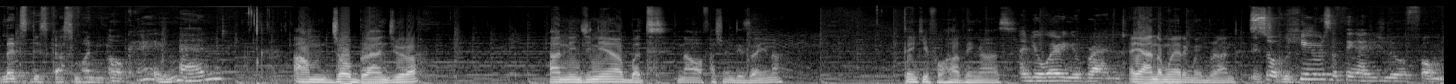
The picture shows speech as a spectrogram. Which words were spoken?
let's discuss money. Okay. And I'm Joe Brian Jura, an engineer but now a fashion designer. Thank you for having us. and you're wearing your brand. Yeah, and I'm wearing my brand. It's so good. here's the thing I need to know from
